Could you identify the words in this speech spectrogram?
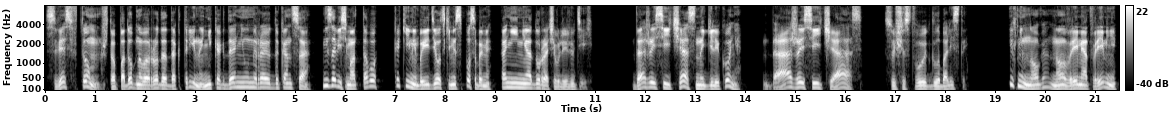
Связь в том, что подобного рода доктрины никогда не умирают до конца, независимо от того, какими бы идиотскими способами они не одурачивали людей. Даже сейчас на Геликоне, даже сейчас существуют глобалисты. Их немного, но время от времени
